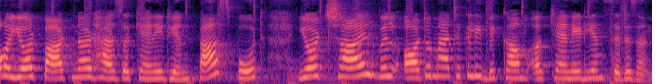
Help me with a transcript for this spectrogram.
or your partner has a Canadian passport, your child will automatically become a Canadian citizen.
